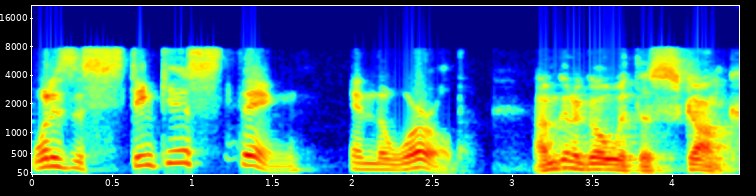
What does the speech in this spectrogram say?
What is the stinkiest thing in the world? I'm gonna go with the skunk.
